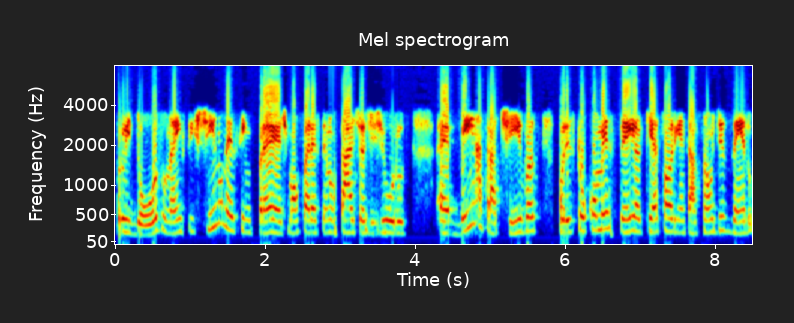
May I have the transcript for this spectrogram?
para o idoso, né, insistindo nesse empréstimo, oferecendo taxas de juros é, bem atrativas. Por isso que eu comecei aqui essa orientação dizendo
